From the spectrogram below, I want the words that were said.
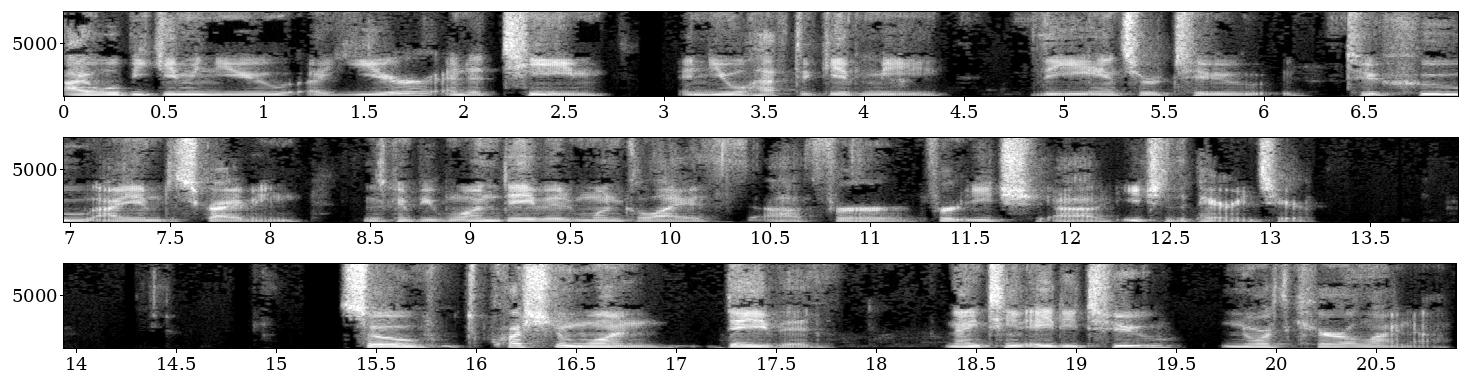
I will be giving you a year and a team, and you will have to give me the answer to to who I am describing. There's going to be one David and one Goliath uh, for for each uh, each of the pairings here. So, question one, David, 1982, North Carolina.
